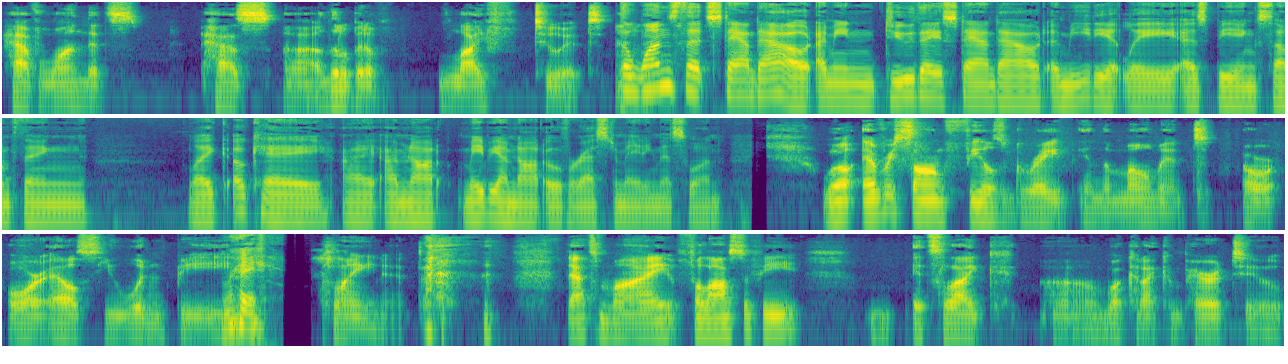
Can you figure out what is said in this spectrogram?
have one that's has uh, a little bit of life to it. The ones that stand out, I mean, do they stand out immediately as being something like, okay, I, I'm not, maybe I'm not overestimating this one? Well, every song feels great in the moment, or or else you wouldn't be right. playing it. That's my philosophy. It's like, uh, what could I compare it to?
